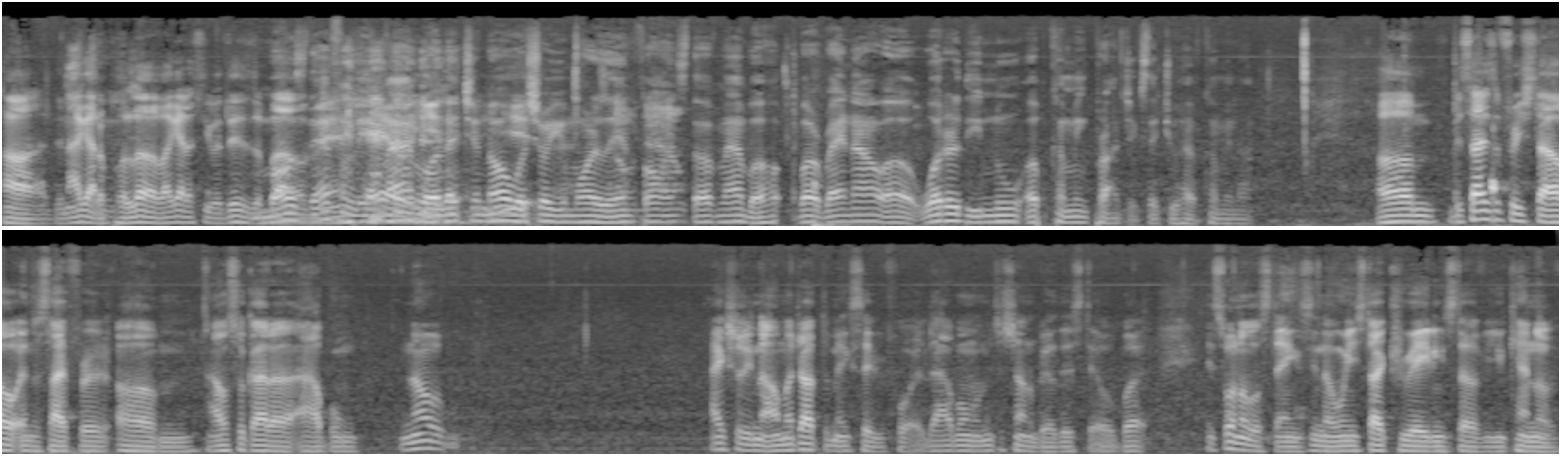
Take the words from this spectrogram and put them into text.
Uh, then I gotta pull up. I gotta see what this is about. Most definitely, man. man. We'll let you know. We'll show you more of the info and stuff, man. But but right now, uh, what are the new upcoming projects that you have coming up? Um, besides the freestyle and the cipher, um, I also got an album. No, actually, no. I'm gonna drop the mixtape before the album. I'm just trying to build this still, but it's one of those things. You know, when you start creating stuff, you kind of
